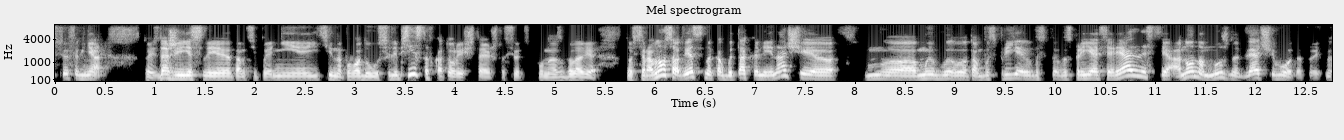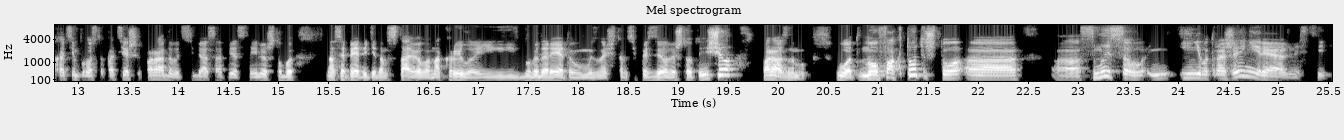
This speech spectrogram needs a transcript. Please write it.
все фигня. То есть даже если там, типа, не идти на поводу у солипсистов, которые считают, что все типа, у нас в голове, то все равно, соответственно, как бы так или иначе мы там восприятие восприятие реальности, оно нам нужно для чего-то. То есть мы хотим просто потешить, порадовать себя, соответственно, или чтобы нас опять-таки там ставило, накрыло, и благодаря этому мы, значит, там типа сделали что-то еще по-разному. Вот. Но факт тот, что э, э, смысл и не в отражении реальности,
